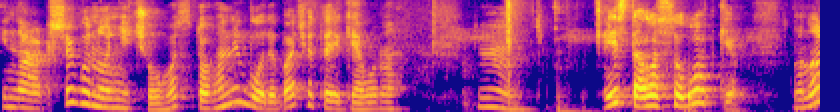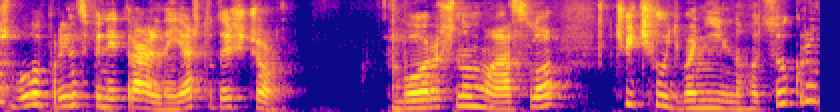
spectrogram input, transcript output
Інакше воно нічого з того не буде. Бачите, яке воно? М. І стало солодке. Воно ж було, в принципі, нейтральне. Я ж туди що? Борошно, масло, чуть-чуть ванільного цукру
